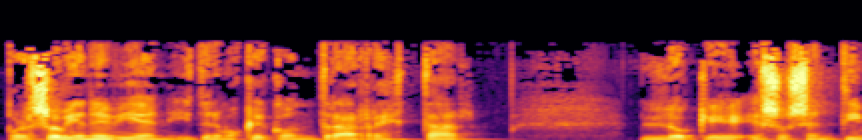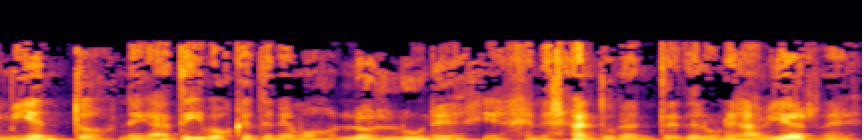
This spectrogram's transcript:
Por eso viene bien y tenemos que contrarrestar lo que esos sentimientos negativos que tenemos los lunes y en general durante de lunes a viernes,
